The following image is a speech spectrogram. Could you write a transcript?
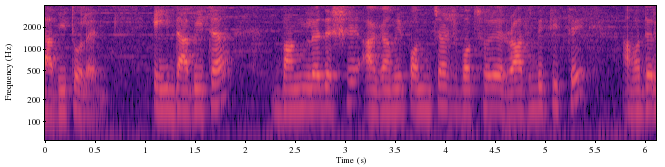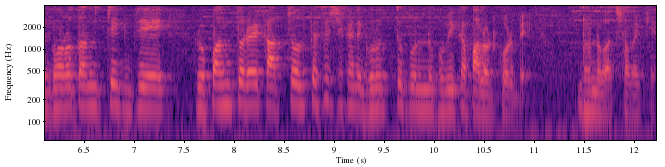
দাবি তোলেন। এই দাবিটা বাংলাদেশে আগামী পঞ্চাশ বছরের রাজনীতিতে আমাদের গণতান্ত্রিক যে রূপান্তরের কাজ চলতেছে, সেখানে গুরুত্বপূর্ণ ভূমিকা পালন করবে। ধন্যবাদ সবাইকে।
